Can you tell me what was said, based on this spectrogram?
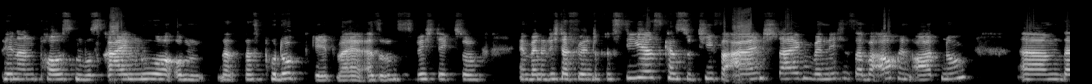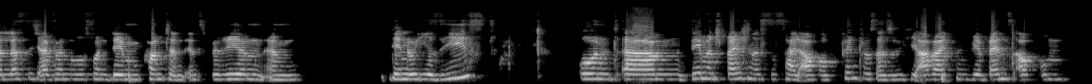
pinnen, posten, wo es rein nur um das Produkt geht, weil also uns ist wichtig, so wenn du dich dafür interessierst, kannst du tiefer einsteigen, wenn nicht, ist aber auch in Ordnung. Ähm, dann lass dich einfach nur von dem Content inspirieren, ähm, den du hier siehst. Und ähm, dementsprechend ist es halt auch auf Pinterest. Also hier arbeiten wir, wenn es auch um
